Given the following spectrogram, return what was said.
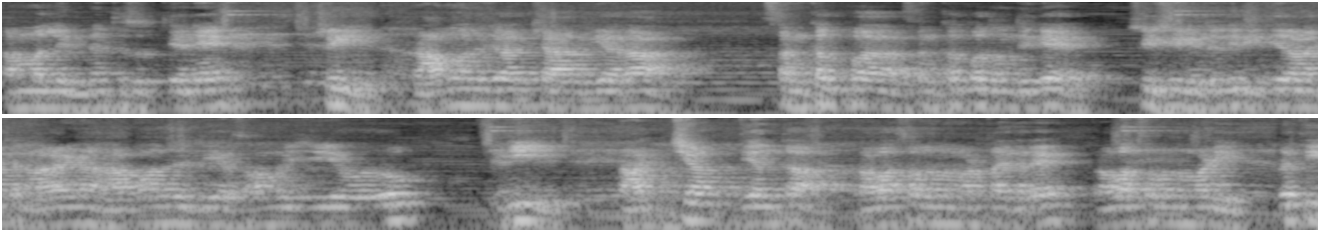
ತಮ್ಮಲ್ಲಿ ವಿನಂತಿಸುತ್ತೇನೆ. ಶ್ರೀ ರಾಮಾನುಜಾಚಾರ್ಯರ ಸಂಕಲ್ಪ, ಸಂಕಲ್ಪದೊಂದಿಗೆ ಶ್ರೀ ಶ್ರೀ ಯದುಗಿರಿ ಯತಿರಾಜ ನಾರಾಯಣ ರಾಮಾನುಜಿಯ ಸ್ವಾಮೀಜಿಯವರು ಇಡೀ ರಾಜ್ಯಾದ್ಯಂತ ಪ್ರವಾಸವನ್ನು ಮಾಡ್ತಾ ಇದ್ದಾರೆ. ಪ್ರವಾಸವನ್ನು ಮಾಡಿ ಪ್ರತಿ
